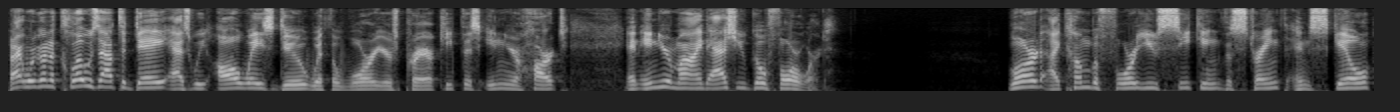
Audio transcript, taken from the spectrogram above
All right, we're going to close out today as we always do with the Warrior's Prayer. Keep this in your heart and in your mind as you go forward. Lord, I come before you seeking the strength and skill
